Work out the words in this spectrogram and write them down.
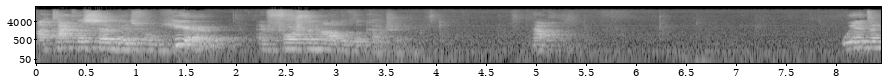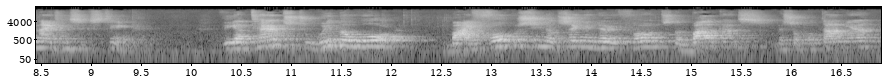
attack the Serbians from here and force them out of the country. Now, we enter 1916. The attempts to win the war by focusing on secondary fronts, the Balkans, Mesopotamia,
